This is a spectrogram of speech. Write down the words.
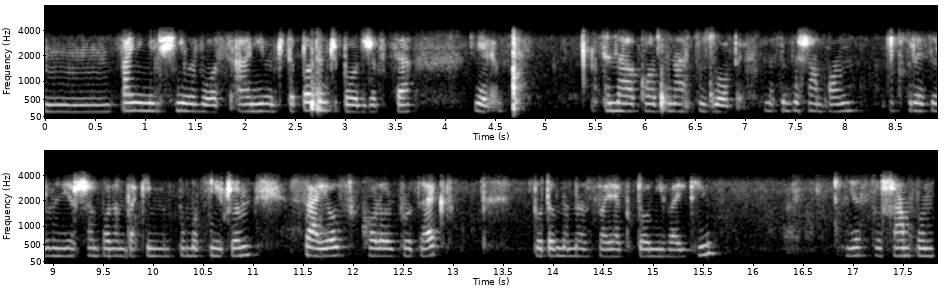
mm, fajnie mi lśniły włosy, ale nie wiem, czy to potem, czy po odżywce. Nie wiem. Cena około 12 zł. Następny szampon, który jest również szamponem takim pomocniczym. Sios Color Protect. Podobna nazwa jak do Niwajki. Jest to szampon,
